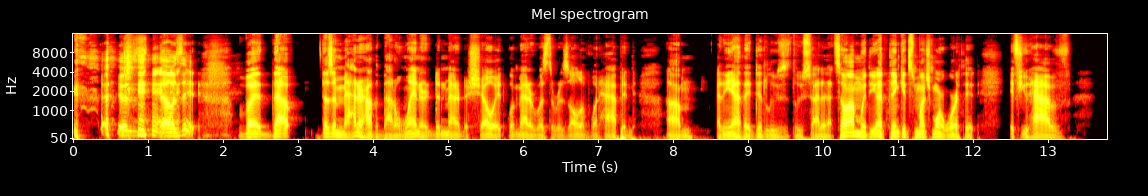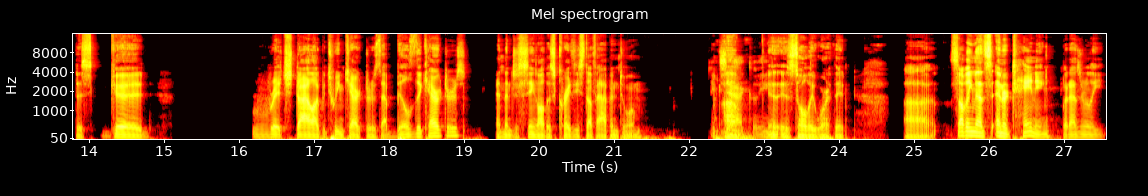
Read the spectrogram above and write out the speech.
Was- that was it. But that doesn't matter how the battle went, or it didn't matter to show it. What mattered was the result of what happened. Um, and yeah, they did lose lose sight of that. So I'm with you. I think it's much more worth it if you have this good, rich dialogue between characters that builds the characters, and then just seeing all this crazy stuff happen to them. exactly. Um, is totally worth it. Uh, something that's entertaining but hasn't really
